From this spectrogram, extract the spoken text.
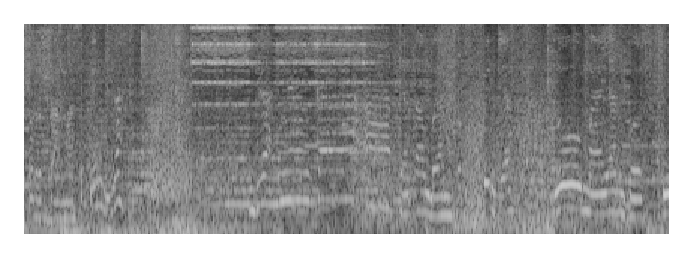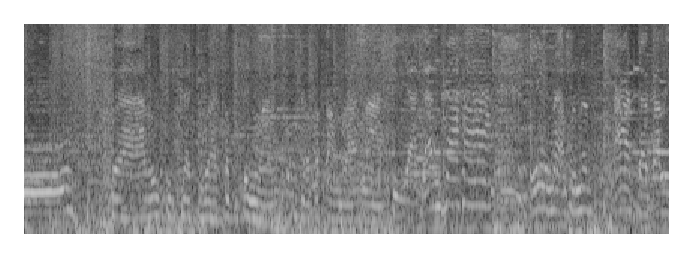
pertama spin nah Nggak nyangka ada tambahan spin ya Lumayan bosku baru juga dua spin dapat tambahan lagi ya kan enak bener ada kali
